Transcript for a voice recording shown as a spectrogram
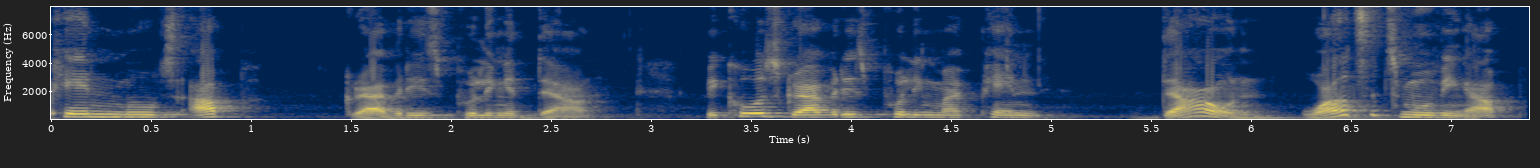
pen moves up, gravity is pulling it down. Because gravity is pulling my pen down whilst it's moving up,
